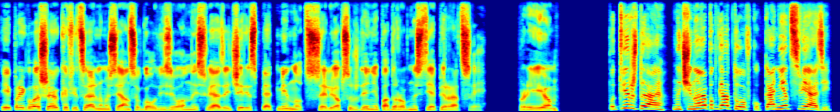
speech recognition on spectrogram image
и приглашаю к официальному сеансу головизионной связи через пять минут с целью обсуждения подробностей операции. Прием. Подтверждаю. Начинаю подготовку. Конец связи.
